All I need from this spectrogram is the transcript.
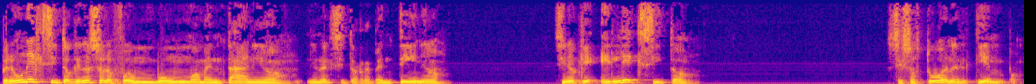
Pero un éxito que no solo fue un boom momentáneo, ni un éxito repentino, sino que el éxito se sostuvo en el tiempo.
